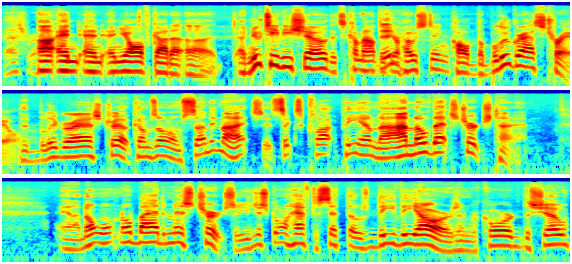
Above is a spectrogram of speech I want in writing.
that's right. Uh, and, and, and y'all have got a, a, a, new TV show that's come out that you're hosting called The Bluegrass Trail. The Bluegrass Trail. It comes on on Sunday nights at 6 o'clock p.m. Now, I know that's church time and I don't want nobody to miss church. So you're just going to have to set those DVRs and record the show.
